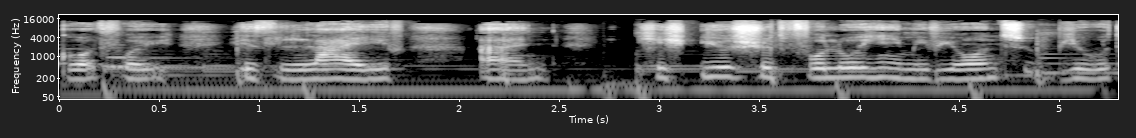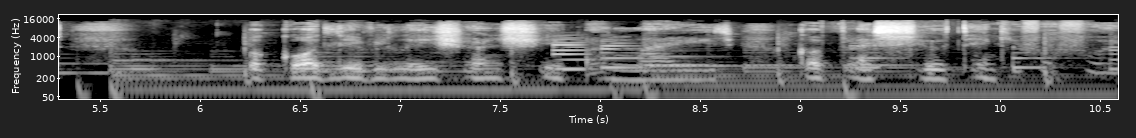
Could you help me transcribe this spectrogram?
God for his life and he, you should follow him if you want to build a godly relationship and marriage. God bless you. Thank you for following.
